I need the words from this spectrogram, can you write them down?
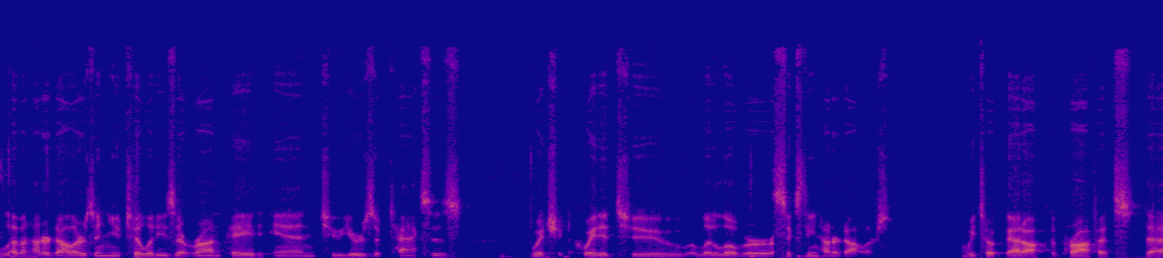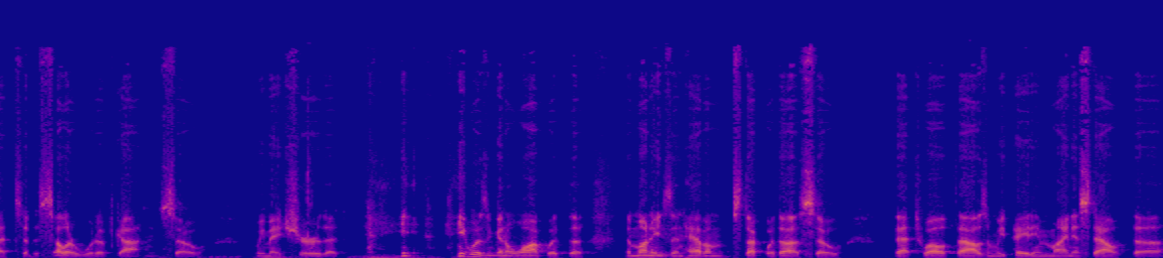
$1,100 in utilities that Ron paid and two years of taxes, which equated to a little over $1,600. We took that off the profits that the seller would have gotten. So we made sure that he, he wasn't going to walk with the, the monies and have them stuck with us. So that 12000 we paid him minus out the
